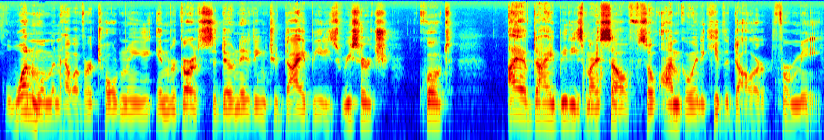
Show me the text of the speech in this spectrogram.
One woman, however, told me in regards to donating to diabetes research, quote, I have diabetes myself, so I'm going to keep the dollar for me.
